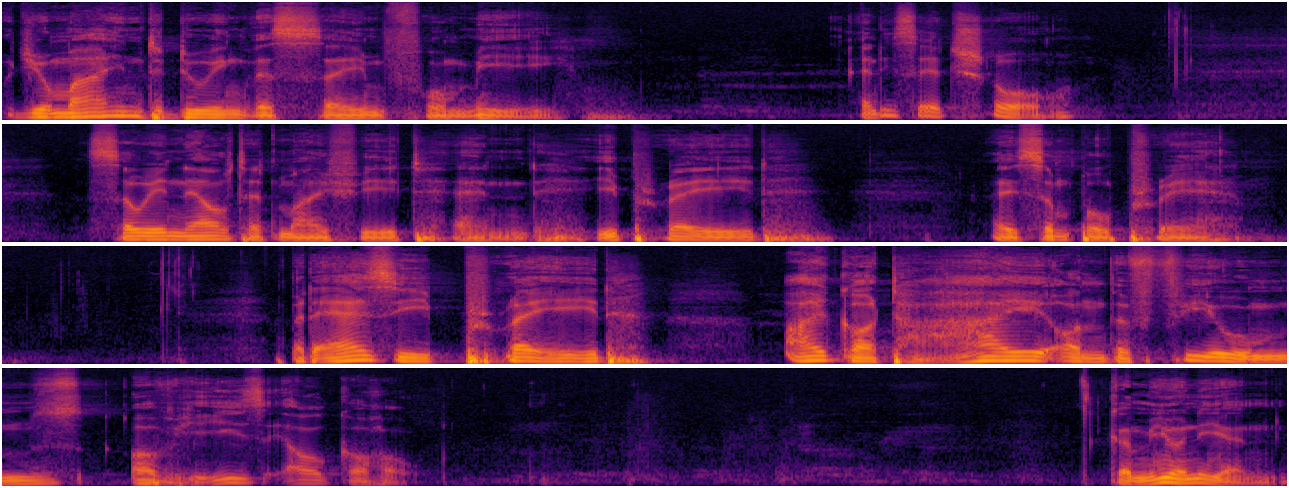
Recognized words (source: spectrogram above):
Would you mind doing the same for me? And he said, Sure. So he knelt at my feet and he prayed a simple prayer. But as he prayed, I got high on the fumes of his alcohol. Communion.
